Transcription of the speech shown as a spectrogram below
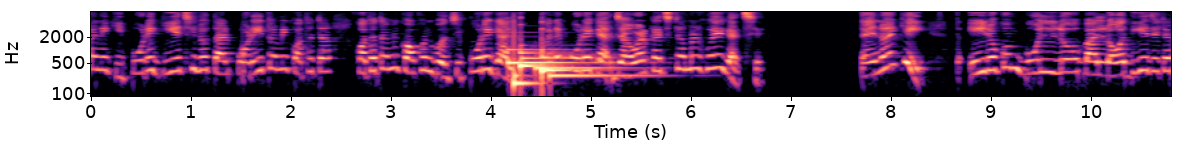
মানে কি? পড়ে গিয়েছিল, তারপরেই তো আমি কথাটা কথাটা আমি কখন বলছি? পড়ে গেল। মানে পড়ে যাওয়ার কাজটা আমার হয়ে গেছে। তাই নয় কি? এইরকম বলল বা ল দিয়ে যেটা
